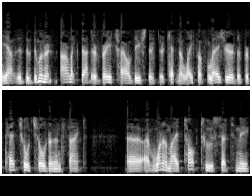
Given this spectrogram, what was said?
yeah, the, the women are like that. They're very childish. They're, they're kept in a life of leisure. They're perpetual children. In fact, uh, one of them I talked to said to me,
